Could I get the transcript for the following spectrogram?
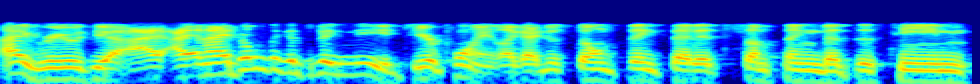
I agree with you. I, I and I don't think it's a big need. To your point, like I just don't think that it's something that this team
